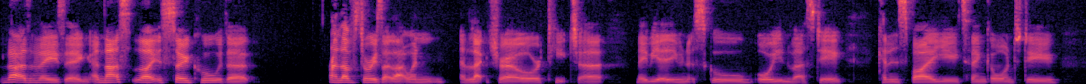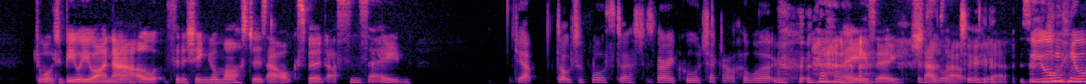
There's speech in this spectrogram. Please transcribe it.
that is amazing, and that's like it's so cool that I love stories like that when a lecturer or a teacher, maybe even at school or university, can inspire you to then go on to do, well, to be where you are now, finishing your masters at Oxford. That's insane. Yep, Dr. Forster, she's very cool. Check out her work. Amazing. Shout out. to. Yeah. So you're you're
